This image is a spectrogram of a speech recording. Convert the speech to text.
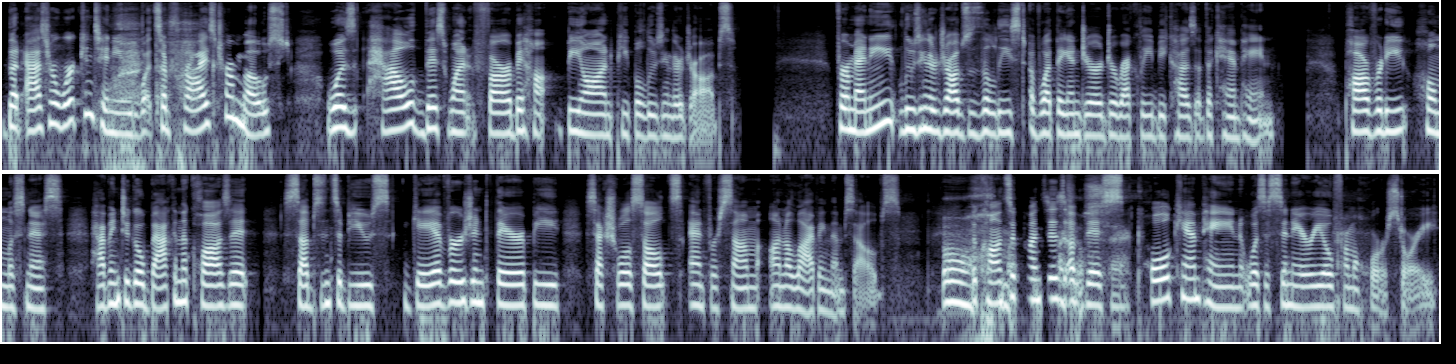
But as her work continued, what surprised her most was how this went far beyond people losing their jobs. For many, losing their jobs was the least of what they endured directly because of the campaign. Poverty, homelessness, having to go back in the closet, substance abuse, gay aversion therapy, sexual assaults, and for some, unaliving themselves. Oh, The consequences feel of this sick. whole campaign was a scenario from a horror story.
